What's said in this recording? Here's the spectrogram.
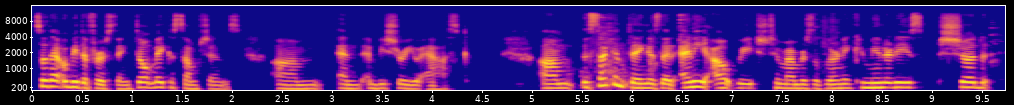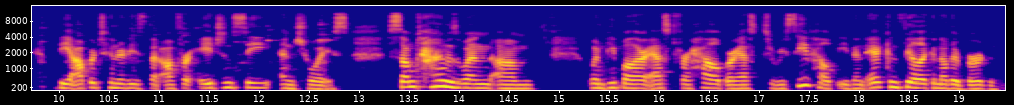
So that would be the first thing. Don't make assumptions um, and, and be sure you ask. Um, the second thing is that any outreach to members of learning communities should be opportunities that offer agency and choice. Sometimes when um, when people are asked for help or asked to receive help even, it can feel like another burden,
